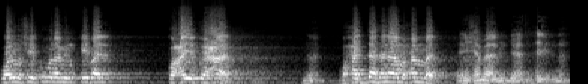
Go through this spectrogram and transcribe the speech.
والمشركون من قبل قعيقعان. نعم. وحدثنا محمد. يعني شمال من جهة الحجر نعم.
